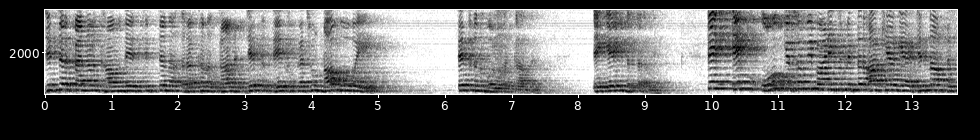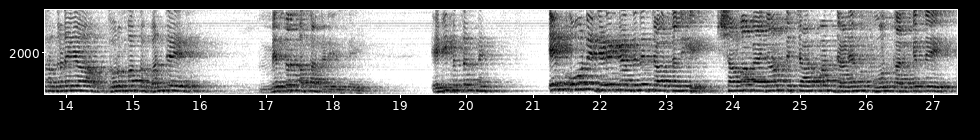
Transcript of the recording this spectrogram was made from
ਜਿੱਚਰ ਪੈਨਨ ਖਾਵਦੇ ਤਿੱਚਨ ਰਖਨ ਗੰਢ ਜਿਤ ਦਿਨ ਕਛੂ ਨਾ ਹੋਵਈ। ਤਿੰਨ ਦਿਨ ਬੋਲਣ ਕੰਦ ਇਹ ਵੀ ਮਿੱਤਰ ਨੇ? ਤੇ ਇੱਕ ਉਹ ਕਿਸਮ ਵੀ ਬਾਣੀ ਚ ਮਿੱਤਰ ਆਖਿਆ ਗਿਆ ਜਿਨ੍ਹਾਂ ਦਸੰਦੜਿਆਂ ਦੁਰਮਤ ਵੰਜੇ ਮਿੱਤਰ ਅਸਾ ਡੜੇ ਸੇ। ਇਹ ਵੀ ਮਿੱਤਰ ਨੇ। ਇੱਕ ਉਹ ਨੇ ਜਿਹੜੇ ਕਹਿੰਦੇ ਨੇ, ਚੱਲ ਚਲੀਏ, ਸ਼ਾਮਾਂ ਪੈ ਜਾਣ ਤੇ ਚਾਰ ਪੰਜ ਜਾਣਿਆਂ ਨੂੰ ਫੋਨ ਕਰਕੇ ਤੇ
